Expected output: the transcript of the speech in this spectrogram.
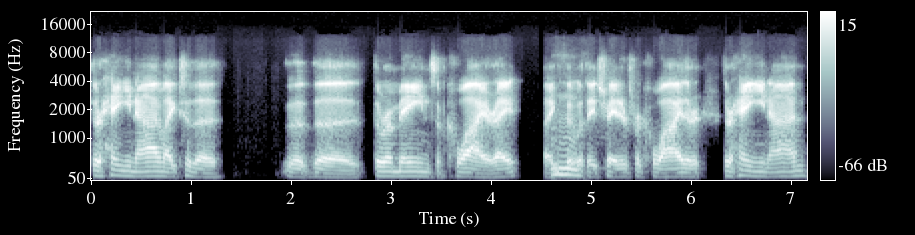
they're hanging on like to the the the the remains of Kawhi, right? Like mm-hmm. the, what they traded for Kawhi, they're they're hanging on,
